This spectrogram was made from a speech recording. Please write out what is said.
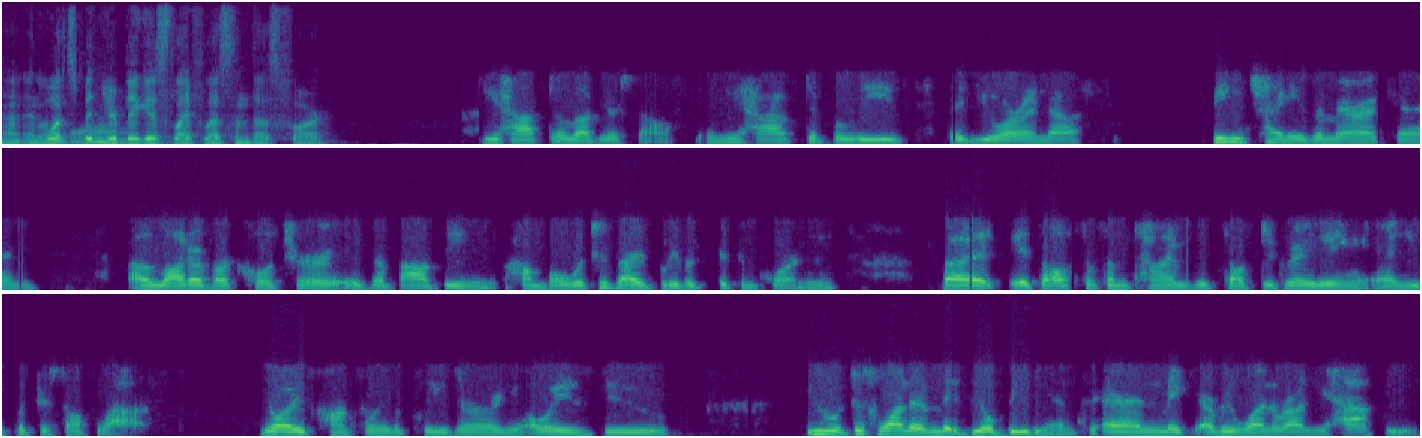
uh, and what's yeah. been your biggest life lesson thus far you have to love yourself and you have to believe that you are enough. Being Chinese American, a lot of our culture is about being humble, which is, I believe, it's important. But it's also sometimes it's self-degrading, and you put yourself last. You're always constantly the pleaser, and you always do. You just want to make, be obedient and make everyone around you happy,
